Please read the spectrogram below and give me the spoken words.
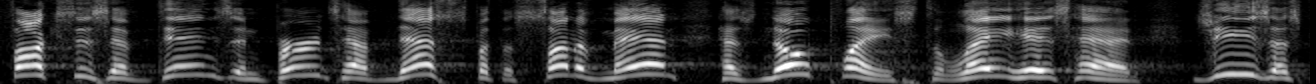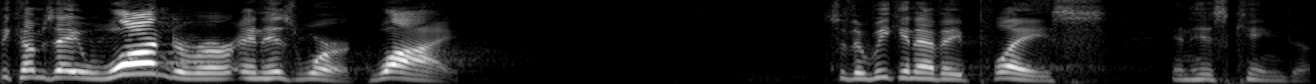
Foxes have dens and birds have nests, but the Son of Man has no place to lay his head. Jesus becomes a wanderer in his work. Why? So that we can have a place in his kingdom.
